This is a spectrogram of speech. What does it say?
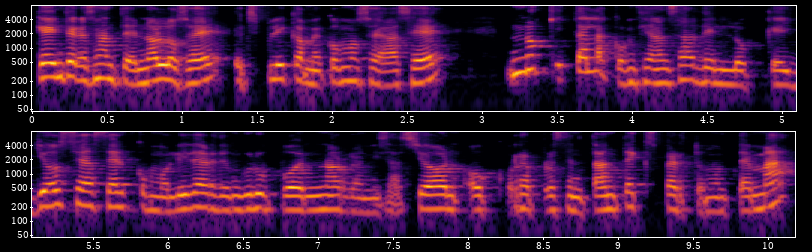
qué interesante, no lo sé, explícame cómo se hace, no quita la confianza de lo que yo sé hacer como líder de un grupo, en una organización o representante experto en un tema,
